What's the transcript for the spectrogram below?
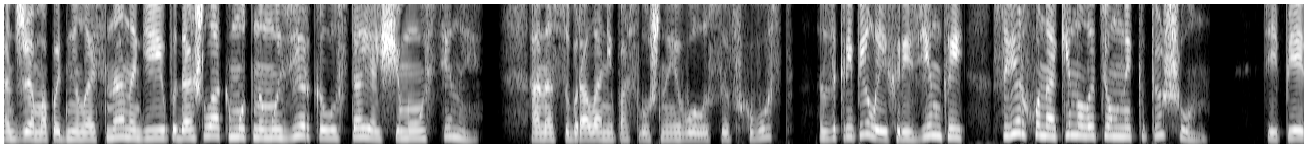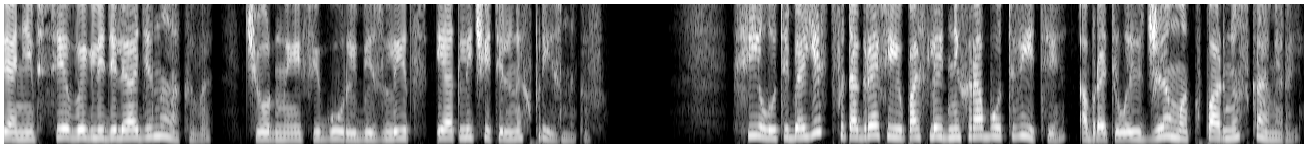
Джема поднялась на ноги и подошла к мутному зеркалу, стоящему у стены. Она собрала непослушные волосы в хвост, закрепила их резинкой, сверху накинула темный капюшон. Теперь они все выглядели одинаково, черные фигуры без лиц и отличительных признаков. «Фил, у тебя есть фотографии последних работ Вити?» — обратилась Джемма к парню с камерой.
